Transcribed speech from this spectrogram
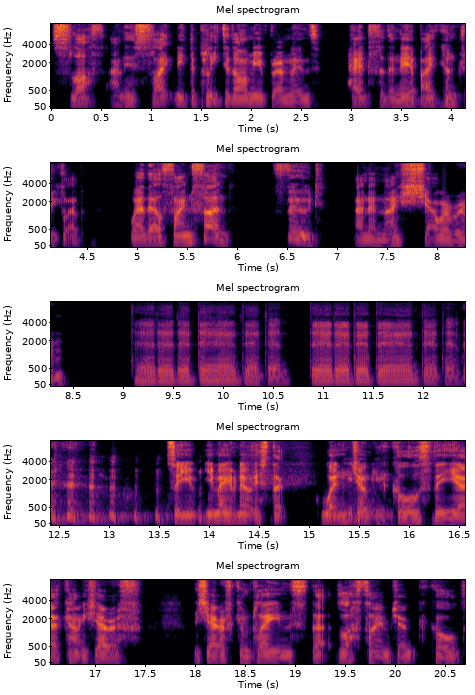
Sloth and his slightly depleted army of gremlins head for the nearby country club, where they'll find fun, food, and a nice shower room. So you, you may have noticed that when Okey Chunk dokey. calls the uh, county sheriff, the sheriff complains that last time Chunk called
